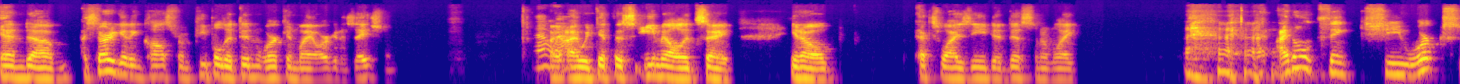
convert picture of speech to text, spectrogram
and um, I started getting calls from people that didn't work in my organization. Oh, wow. I, I, would get this email and say, you know, XYZ did this. And I'm like, I, I don't think she works.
